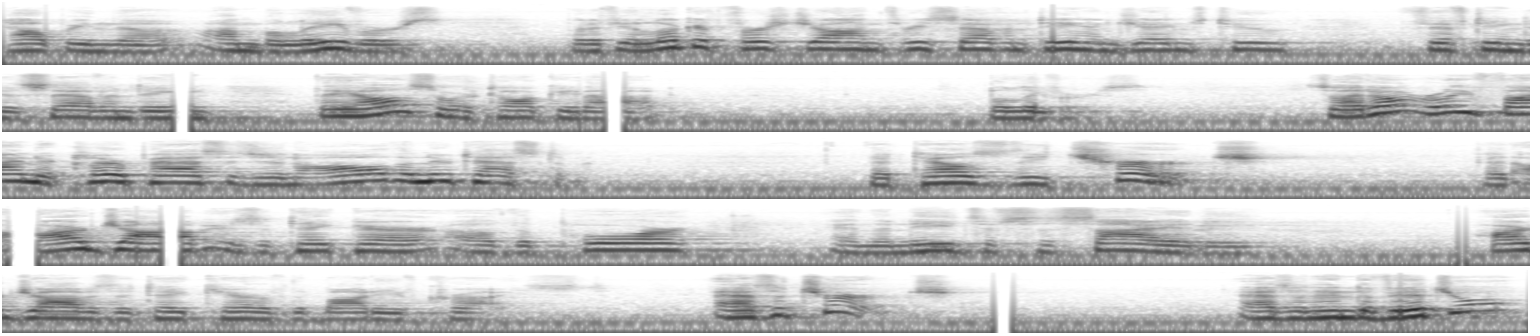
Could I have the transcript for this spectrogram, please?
helping the unbelievers. But if you look at 1 John 3.17 and James 2.15 to 17, they also are talking about believers. So I don't really find a clear passage in all the New Testament that tells the church that our job is to take care of the poor and the needs of society. Our job is to take care of the body of Christ as a church. As an individual,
